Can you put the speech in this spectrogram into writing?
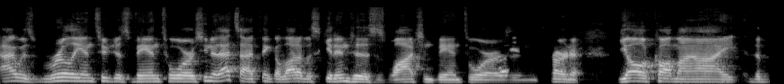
I was really into just van tours. You know, that's how I think a lot of us get into this is watching van tours and starting to. Y'all caught my eye. The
